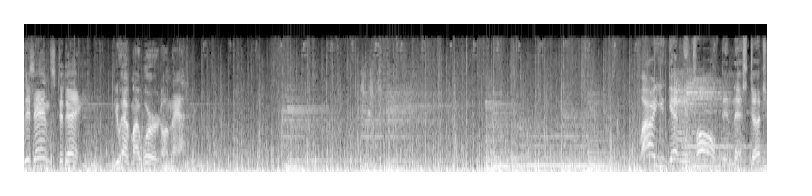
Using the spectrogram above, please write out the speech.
This ends today. You have my word on that. Why are you getting involved in this, Dutch?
